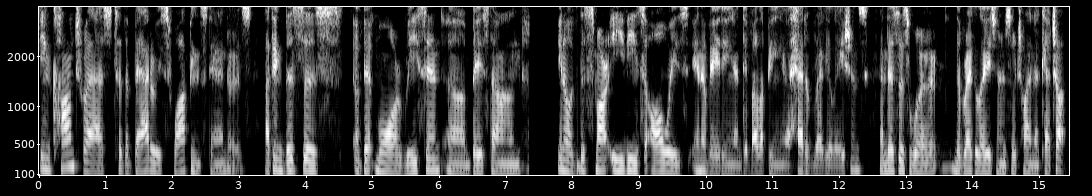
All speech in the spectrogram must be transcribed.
in contrast to the battery swapping standards, I think this is a bit more recent uh, based on you know, the smart EVs always innovating and developing ahead of regulations. And this is where the regulations are trying to catch up.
